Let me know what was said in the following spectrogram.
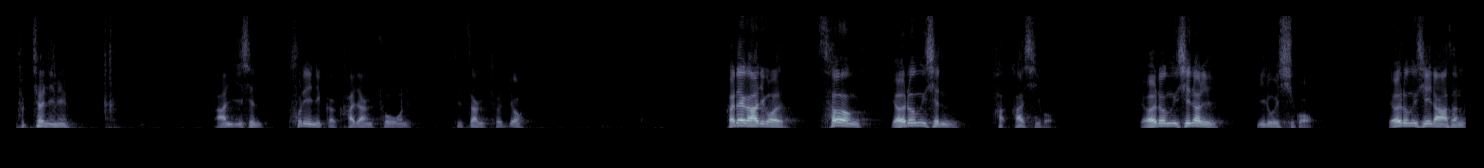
부처님이 앉으신 풀이니까 가장 좋은 길상초죠. 그래가지고 성 여릉신 가시고 여릉신을 이루시고 여릉신이라서는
